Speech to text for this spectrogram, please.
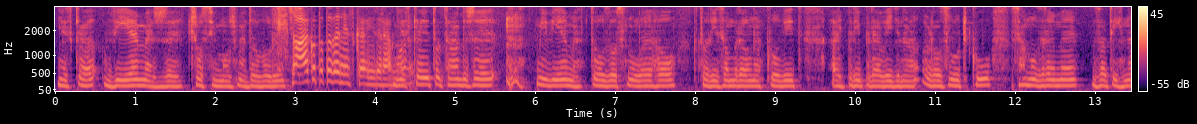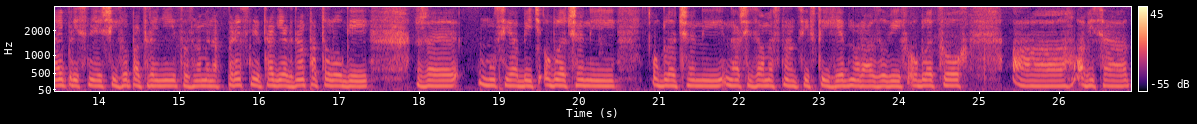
Dneska vieme, že čo si môžeme dovoliť. No a ako to teda dneska vyzerá? Dneska je to tak, že my vieme toho zosnulého, ktorý zomrel na COVID, aj pripraviť na rozlúčku. Samozrejme za tých najprísnejších opatrení, to znamená presne tak, jak na patológii, že musia byť oblečení, oblečení naši zamestnanci v tých jednorázových oblekoch a aby sa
